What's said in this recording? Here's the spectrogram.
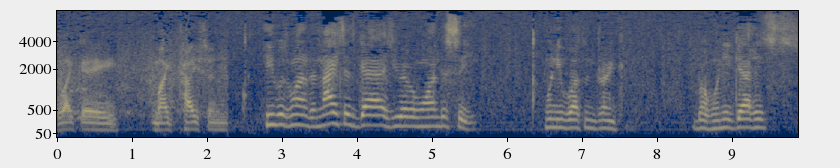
like a Mike Tyson. He was one of the nicest guys you ever wanted to see when he wasn't drinking. But when he got his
